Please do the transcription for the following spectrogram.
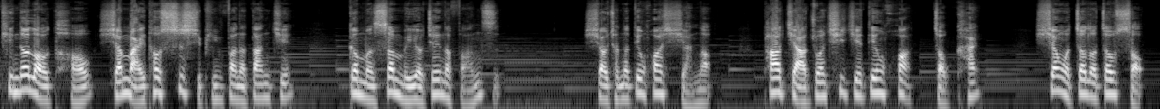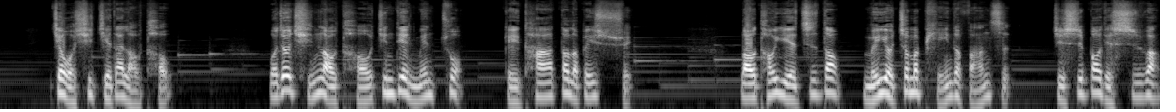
听到老头想买一套四十平方的单间，根本上没有这样的房子。小陈的电话响了，他假装去接电话，走开，向我招了招手，叫我去接待老头。我就请老头进店里面坐，给他倒了杯水。老头也知道没有这么便宜的房子，只是抱点希望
